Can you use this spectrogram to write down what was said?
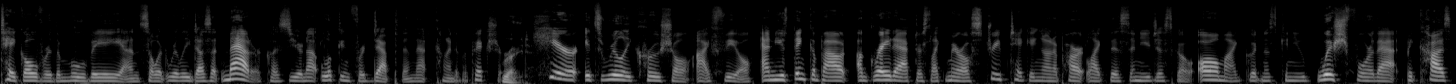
take over the movie. And so it really doesn't matter because you're not looking for depth in that kind of a picture. Right. Here, it's really crucial, I feel. And you think about a great actress like Meryl Streep taking on a part like this, and you just go, oh my goodness, can you wish for that? Because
